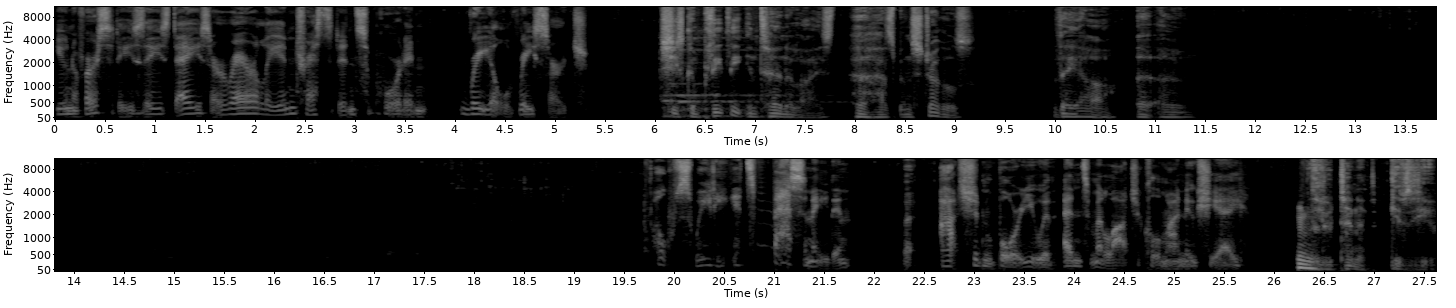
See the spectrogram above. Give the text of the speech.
Universities these days are rarely interested in supporting real research. She's completely internalized her husband's struggles. They are her own. Oh, sweetie, it's fascinating. But I shouldn't bore you with entomological minutiae. The lieutenant gives you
